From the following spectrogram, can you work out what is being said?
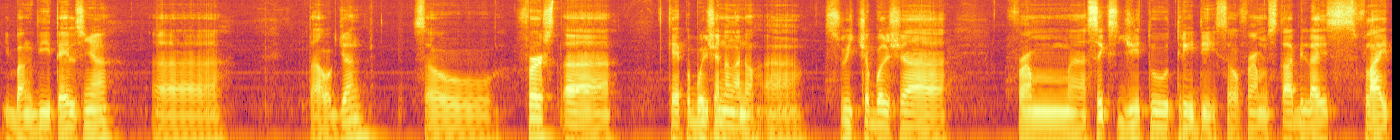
ibang details niya. Uh, tawag dyan. So first uh, capable siya ng ano uh, switchable siya from uh, 6G to 3D so from stabilized flight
